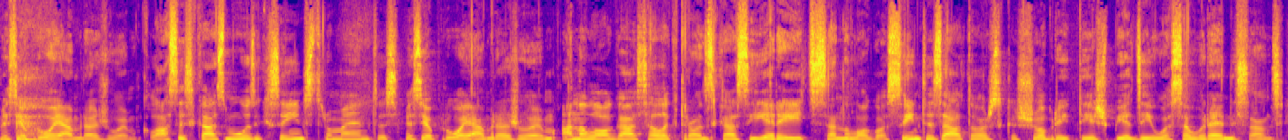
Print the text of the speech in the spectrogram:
Mēs joprojām ražojam klasiskās mūzikas instrumentus, mēs joprojām ražojam analogās elektroniskās ierīces, analogos sintetizators, kas šobrīd tieši piedzīvo savu renesansi.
